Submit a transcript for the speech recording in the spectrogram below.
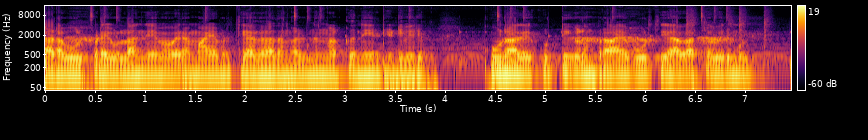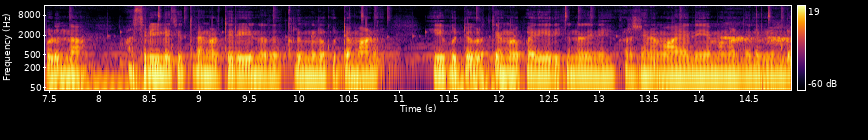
തടവ് ഉൾപ്പെടെയുള്ള നിയമപരമായ പ്രത്യാഘാതങ്ങൾ നിങ്ങൾക്ക് നേരിടേണ്ടി വരും കൂടാതെ കുട്ടികളും പ്രായപൂർത്തിയാകാത്തവരുമുൾപ്പെടുന്ന അശ്ലീല ചിത്രങ്ങൾ തിരയുന്നത് ക്രിമിനൽ കുറ്റമാണ്. ഈ കുറ്റകൃത്യങ്ങൾ പരിഹരിക്കുന്നതിന് കർശനമായ നിയമങ്ങൾ നിലവിലുണ്ട്.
